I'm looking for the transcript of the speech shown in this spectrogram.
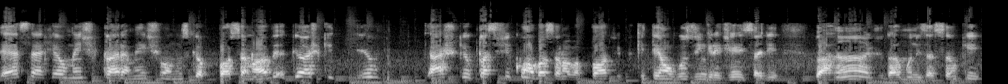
essa é realmente claramente uma música bossa nova que eu acho que eu acho que eu classifico uma bossa nova pop porque tem alguns ingredientes ali do arranjo, da harmonização que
